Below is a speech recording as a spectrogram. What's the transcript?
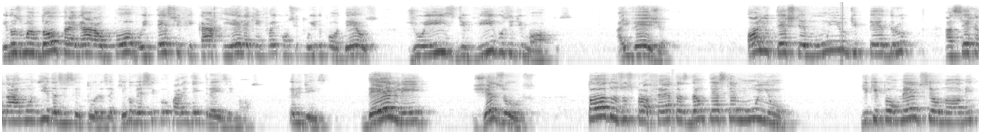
E nos mandou pregar ao povo e testificar que ele é quem foi constituído por Deus, juiz de vivos e de mortos. Aí veja, olha o testemunho de Pedro acerca da harmonia das Escrituras, aqui no versículo 43, irmãos. Ele diz: Dele Jesus. Todos os profetas dão testemunho de que por meio de seu nome,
